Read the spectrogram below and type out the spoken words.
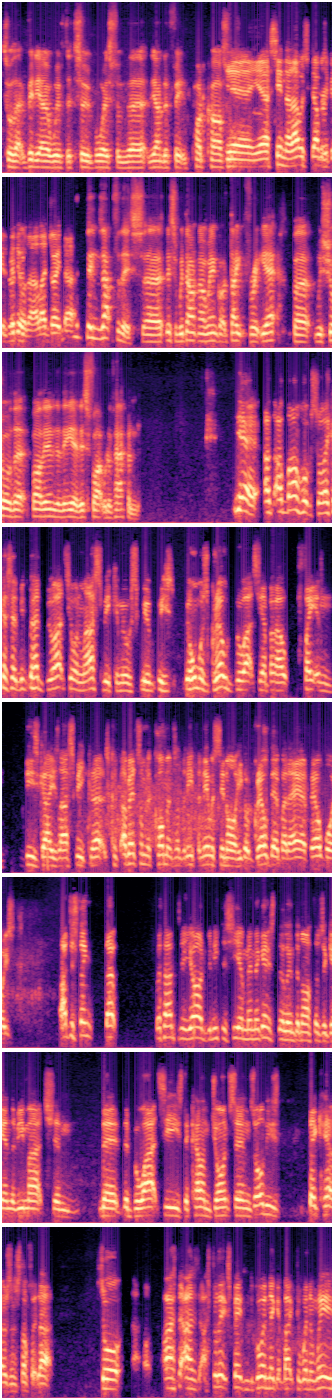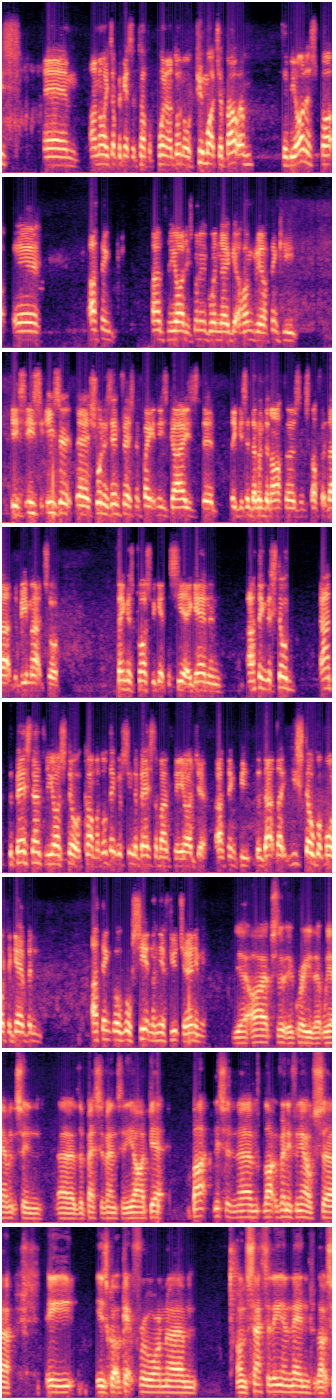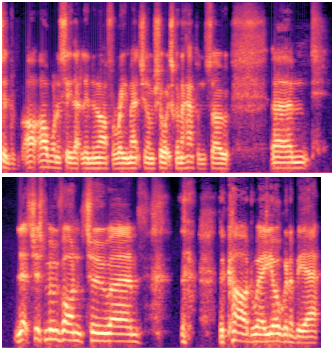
saw that video with the two boys from the the undefeated podcast. yeah, yeah, I've seen that. That was that was a good video. That I enjoyed that. Things up for this. Uh, listen, we don't know. We ain't got a date for it yet, but we're sure that by the end of the year, this fight would have happened. Yeah, I, I, I hope so. Like I said, we had Buatsi on last week, and we, was, we, we, we almost grilled Buatsi about fighting these guys last week. That's I read some of the comments underneath, and they were saying, "Oh, he got grilled there by the AFL boys." I just think that with Anthony Yarde, we need to see him in against the Lyndon Arthurs again, the rematch, and the the Buatsis, the Callum Johnsons, all these big hitters and stuff like that. So I, th- I, I still expect him to go in and get back to winning ways. Um, I know he's up against a tough opponent. I don't know too much about him, to be honest, but uh, I think Anthony Yarde is going to go in there and get hungry. I think he he's he's, he's uh, shown his interest in fighting these guys, the, like you said, the Lyndon Arthurs and stuff like that, the rematch. So fingers crossed we get to see it again. And I think there's still the best Anthony Yarde still to come. I don't think we've seen the best of Anthony Yarde yet. I think we, that, that he's still got more to give, and I think we'll, we'll see it in the near future anyway. Yeah, I absolutely agree that we haven't seen uh, the best event in the Yard yet. But listen, um, like with anything else, uh, he he's got to get through on um, on Saturday, and then, like I said, I, I want to see that Lyndon Arthur rematch, and I'm sure it's going to happen. So um, let's just move on to um, the card where you're going to be at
